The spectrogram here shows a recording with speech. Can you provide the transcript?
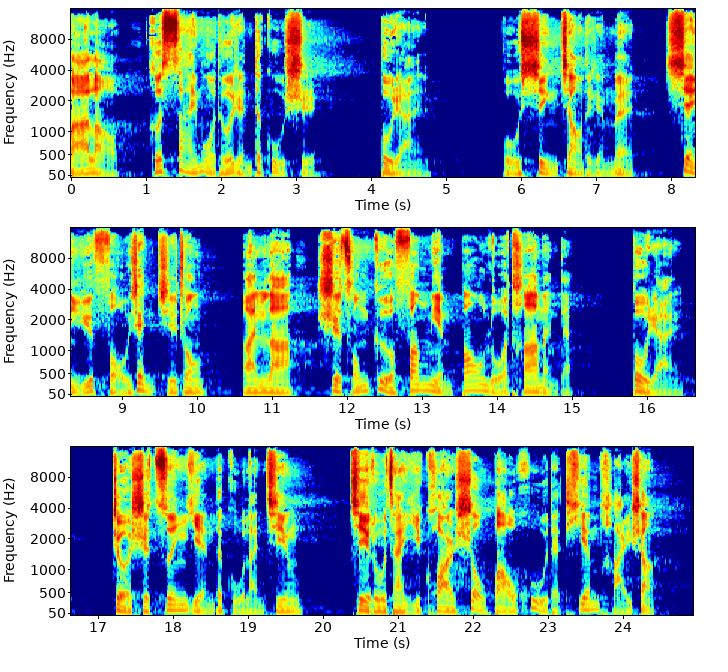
法老和塞莫德人的故事，不然，不信教的人们陷于否认之中。安拉是从各方面包罗他们的，不然，这是尊严的古兰经，记录在一块受保护的天牌上。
